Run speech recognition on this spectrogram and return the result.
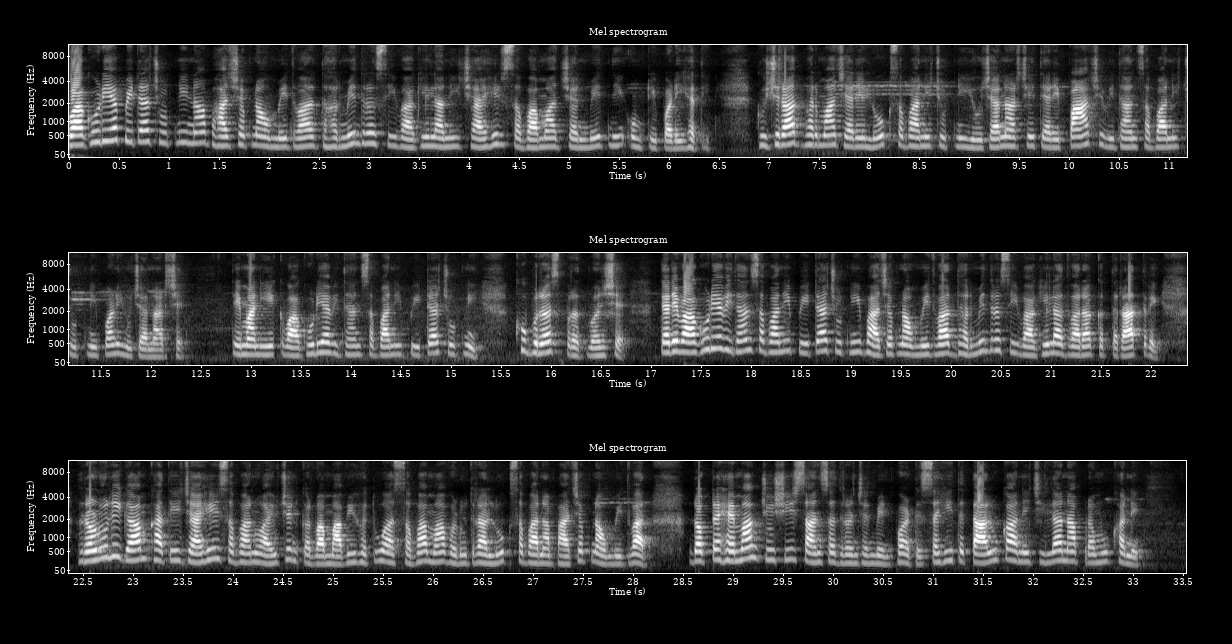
વાઘોડિયા પેટા ચૂંટણીના ભાજપના ઉમેદવાર ધર્મેન્દ્રસિંહ વાઘેલાની જાહેર સભામાં જનમેદની ઉમટી પડી હતી. ગુજરાતભરમાં જ્યારે લોકસભાની ચૂંટણી યોજાનાર છે, ત્યારે પાંચ વિધાનસભાની ચૂંટણી પણ યોજાનાર છે. તેમાંની એક વાઘોડિયા વિધાનસભાની પેટા ચૂંટણી ખૂબ રસપ્રદ બનશે. ત્યારે વાઘોડિયા વિધાનસભાની પેટા ચૂંટણી ભાજપના ઉમેદવાર ધર્મેન્દ્રસિંહ વાઘેલા દ્વારા રાત્રે રણોલી ગામ ખાતે જાહેર સભાનું આયોજન કરવામાં આવ્યું હતું. આ સભામાં વડોદરા લોકસભાના ભાજપના ઉમેદવાર ડોક્ટર હેમાંગ જોશી, સાંસદ રંજનબેન ભટ્ટ સહિત તાલુકા અને જિલ્લાના પ્રમુખ અને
